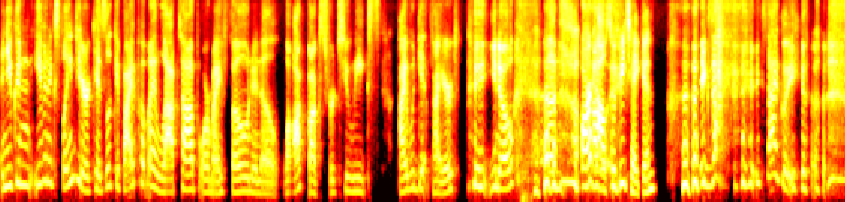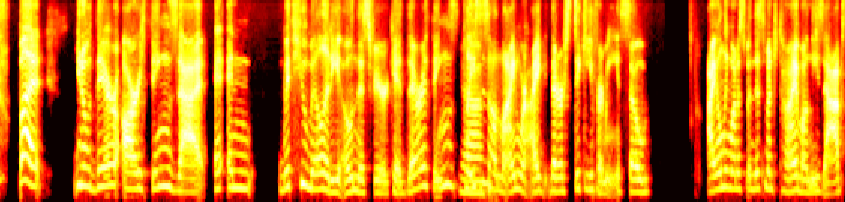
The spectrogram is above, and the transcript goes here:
And you can even explain to your kids, look, if I put my laptop or my phone in a lockbox for two weeks, I would get fired. you know, um, our house would be taken. exactly. Exactly. but, you know, there are things that, and with humility, own this for your kid. There are things, yeah. places online where I, that are sticky for me. So I only want to spend this much time on these apps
